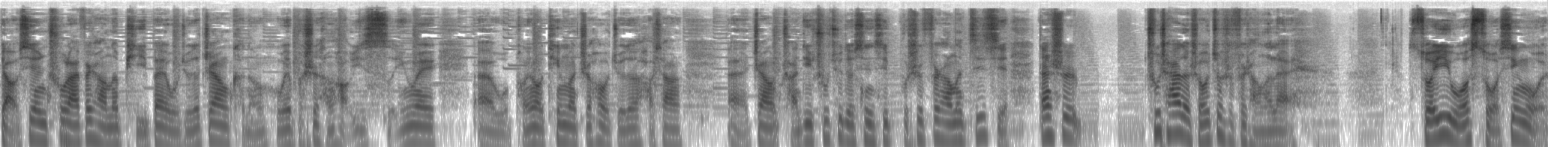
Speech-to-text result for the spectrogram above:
表现出来非常的疲惫，我觉得这样可能我也不是很好意思，因为呃我朋友听了之后觉得好像呃这样传递出去的信息不是非常的积极，但是出差的时候就是非常的累，所以我索性我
